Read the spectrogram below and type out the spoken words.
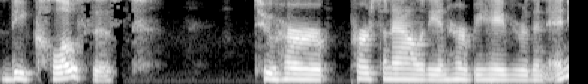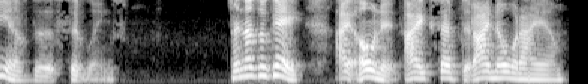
the closest to her personality and her behavior than any of the siblings. And that's okay. I own it. I accept it. I know what I am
